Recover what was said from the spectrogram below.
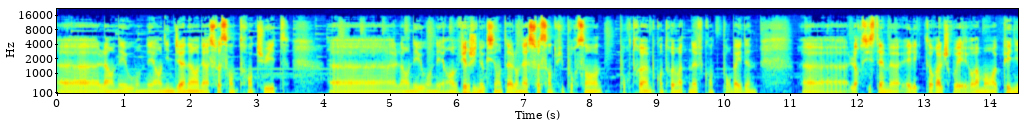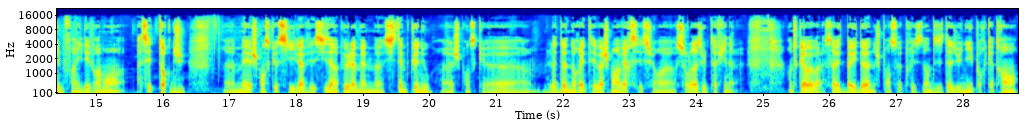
Euh, là, on est où? On est en Indiana, on est à 60-38. Euh, là, on est où? On est en Virginie occidentale, on est à 68% pour Trump contre 29% pour Biden. Euh, leur système électoral, je trouvais vraiment pénible. Enfin, il est vraiment assez tordu. Euh, mais je pense que s'ils avaient un peu le même système que nous, euh, je pense que la donne aurait été vachement inversée sur, sur le résultat final. En tout cas, ouais, voilà, ça va être Biden, je pense, président des États-Unis pour 4 ans.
